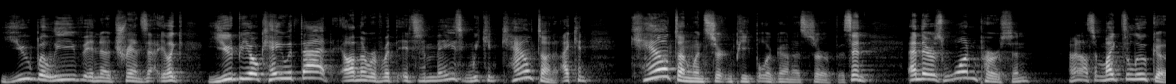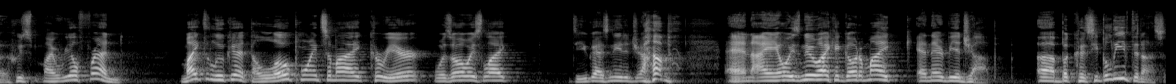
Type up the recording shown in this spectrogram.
you believe in a transaction. Like you'd be okay with that on the but it's amazing. We can count on it. I can count on when certain people are going to surface. And and there's one person, I mean, I'll Mike DeLuca, who's my real friend. Mike DeLuca at the low points of my career was always like, "Do you guys need a job?" And I always knew I could go to Mike and there'd be a job uh, because he believed in us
